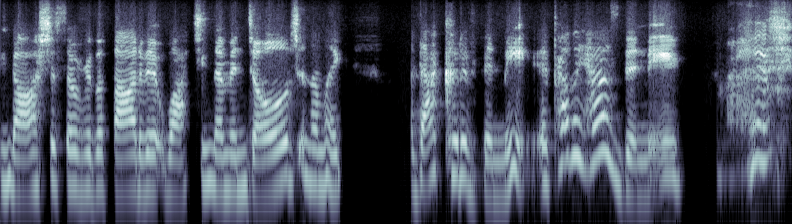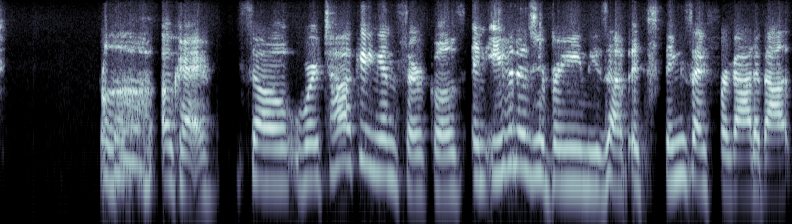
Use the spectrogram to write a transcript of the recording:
nauseous over the thought of it, watching them indulge. And I'm like, that could have been me. It probably has been me. Right. Ugh, okay. So we're talking in circles. And even as you're bringing these up, it's things I forgot about.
